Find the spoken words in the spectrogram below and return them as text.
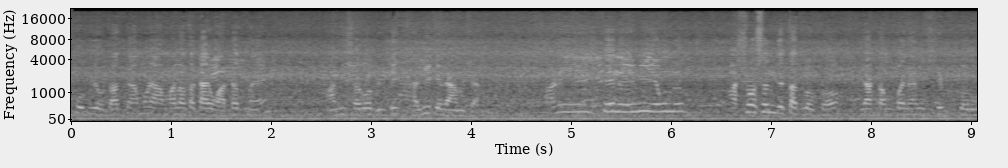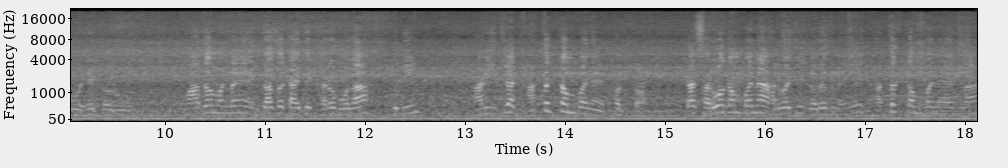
स्फोटी होतात त्यामुळे आम्हाला आता काय वाटत नाही. आम्ही सर्व बिल्डिंग खाली केल्या आमच्या. आणि ते नेहमी येऊन आश्वासन देतात लोक या कंपन्यांनी शिफ्ट करू हे करू. माझं म्हणणं आहे एकदाचं काय ते खरं बोला तुम्ही आणि इथल्या घातक कंपन्या आहेत फक्त त्या सर्व कंपन्या हलवायची गरज नाही आहे. घातक कंपन्या आहेत ना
